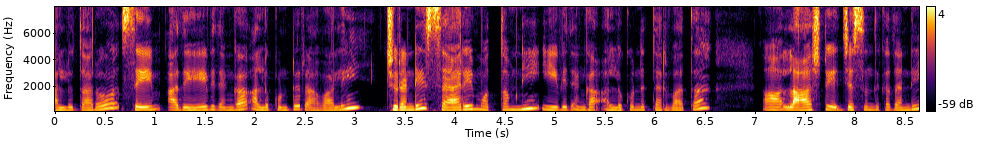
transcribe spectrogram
అల్లుతారో సేమ్ అదే విధంగా అల్లుకుంటూ రావాలి. చూడండి శారీ మొత్తంని ఈ విధంగా అల్లుకున్న తర్వాత లాస్ట్ ఎడ్జెస్ ఉంది కదండి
